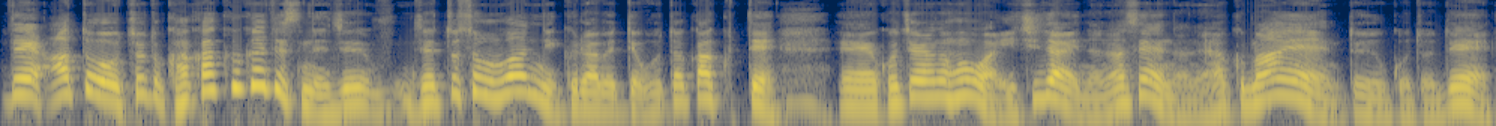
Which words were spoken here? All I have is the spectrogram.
で、あとちょっと価格がですね、ジェットソン1に比べてお高くて、えー、こちらの方は1台7700万円ということで、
